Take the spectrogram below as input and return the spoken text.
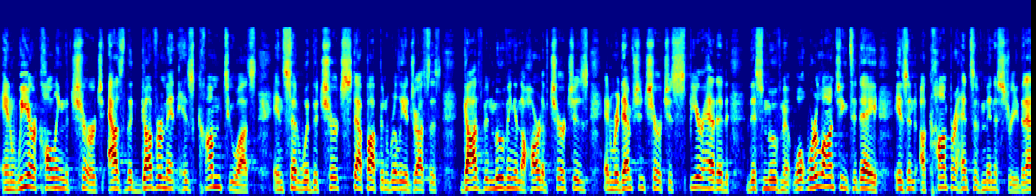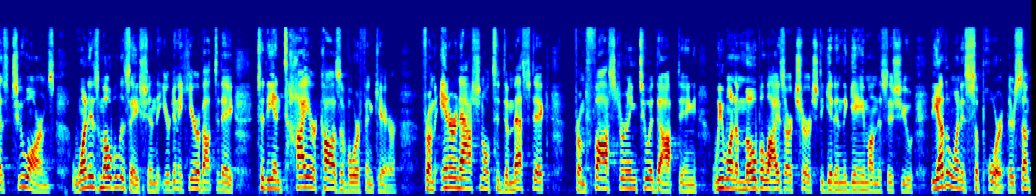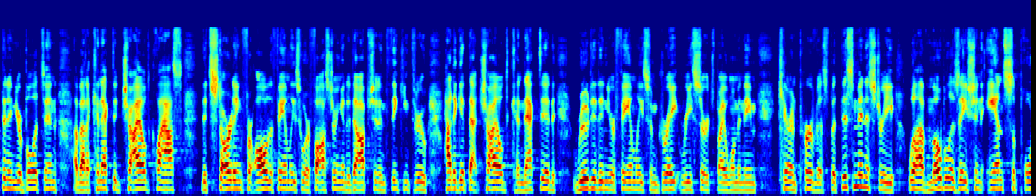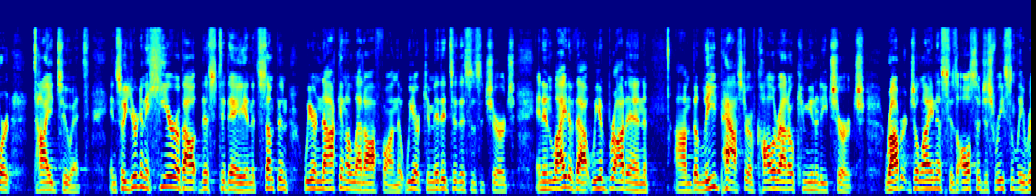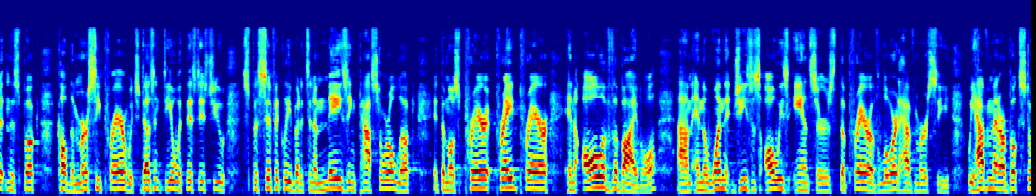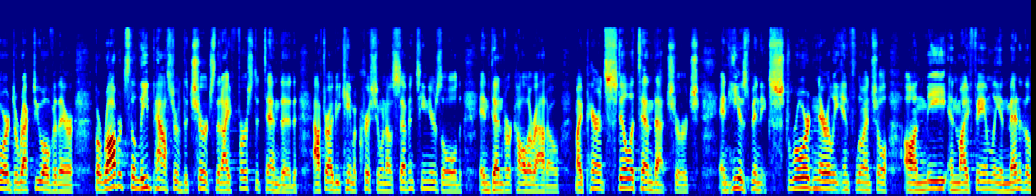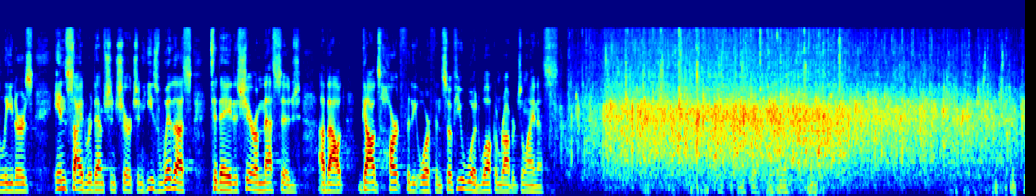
And we are calling the church, as the government has come to us and said, Would the church step up and really address this? God's been moving in the heart of churches, and Redemption Church has spearheaded this movement. What we're launching today is an, a comprehensive ministry that has two arms. One is mobilization, that you're going to hear about today, to the entire cause of orphan care from international to domestic, from fostering to adopting. We want to mobilize our church to get in the game on this issue. The other one is support. There's something in your bulletin about a connected child class that's starting for all the families who are fostering and adoption and thinking through how to get that child connected, rooted in your family. Some great research by a woman named Karyn Purvis. But this ministry will have mobilization and support tied to it. And so you're going to hear about this today, and it's something we are not going to let off on, that we are committed to this as a church. And in light of that, we have brought in um, the lead pastor of Colorado Community Church. Robert Gelinas has also just recently written this book called The Mercy Prayer, which doesn't deal with this issue specifically, but it's an amazing pastoral look at the most prayer, prayed prayer in all of the Bible, um, and the one that Jesus always answers the prayer of, Lord, have mercy. We have them at our bookstore, direct you over there. But Robert's the lead pastor of the church that I first attended after I became a Christian when I was 17 years old in Denver, Colorado. My parents still attend that church, and he has been extraordinarily influential on me and my family and many of the leaders inside Redemption Church. And he's with us today to share a message about God's heart for the orphan. So if you would, welcome Robert Gelinas.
